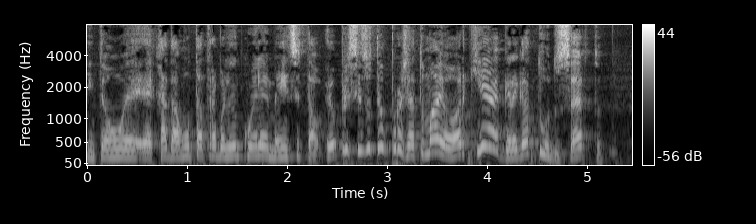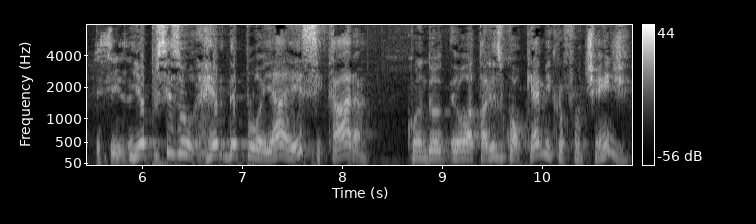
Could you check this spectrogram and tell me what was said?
Então, é, é cada um está trabalhando com elementos e tal. Eu preciso ter um projeto maior que agrega tudo, certo? Precisa. E eu preciso redeployar esse cara quando eu, eu atualizo qualquer micro front-end?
